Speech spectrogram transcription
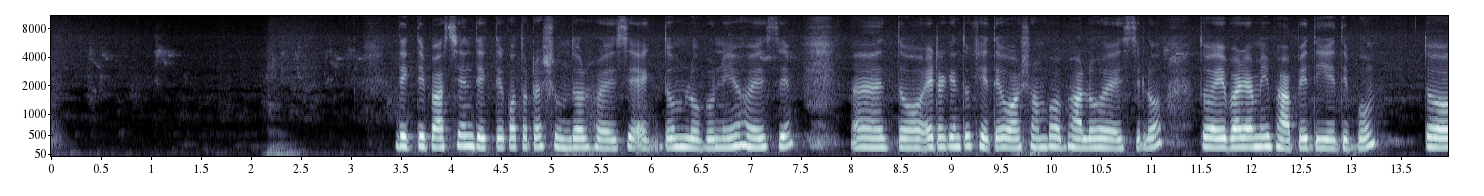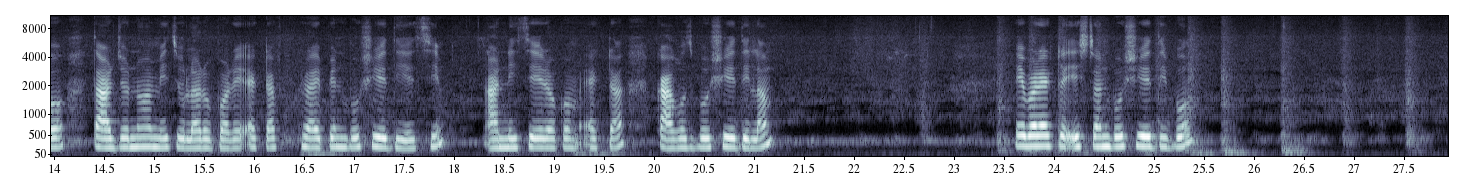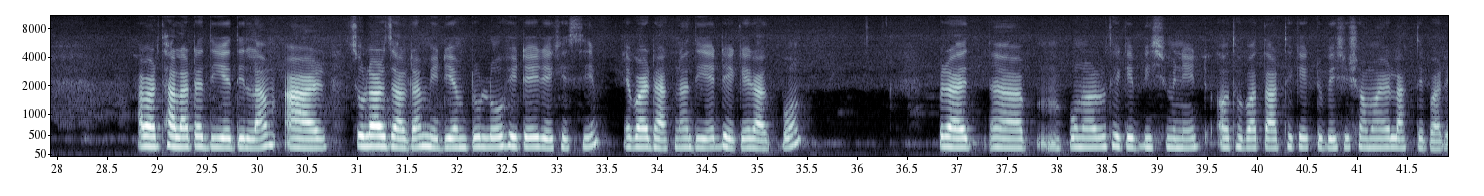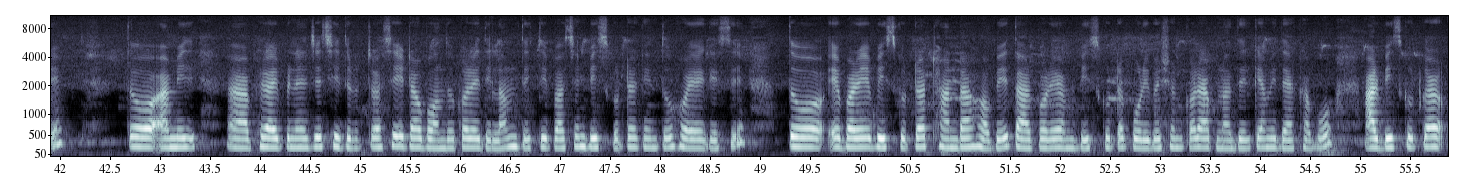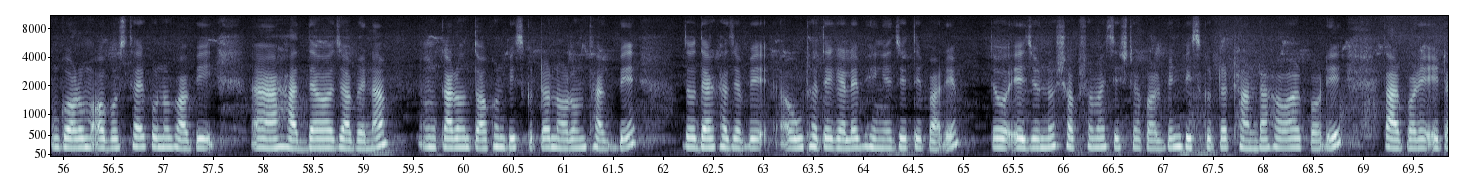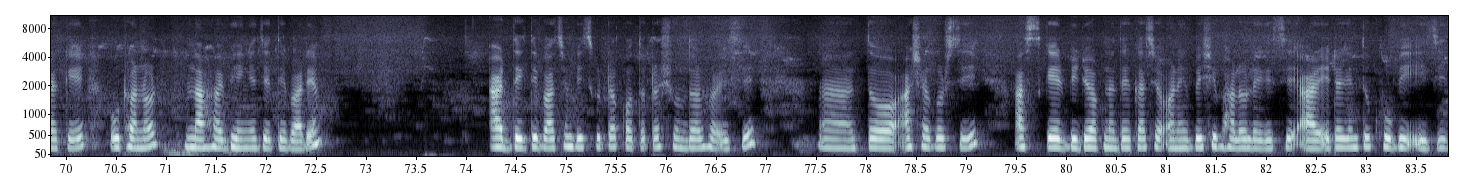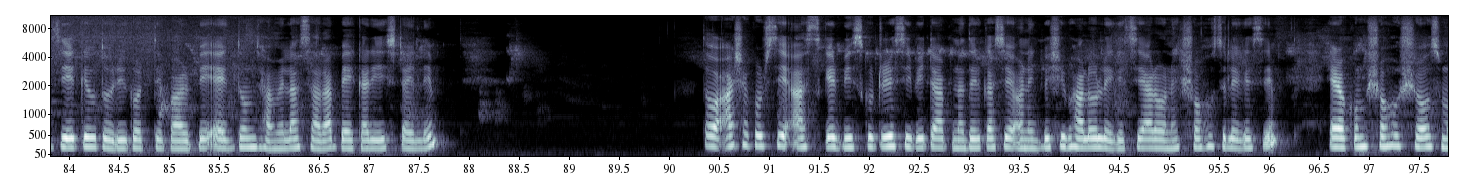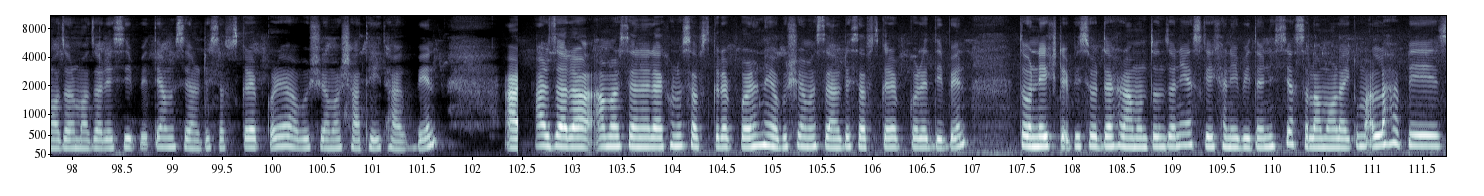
দেখতে পাচ্ছেন, দেখতে কতটা সুন্দর হয়েছে, একদম লোভনীয় হয়েছে। তো এটা কিন্তু খেতেও অসম্ভব ভালো হয়েছিল। তো এবারে আমি ভাপে দিয়ে দেব। তো তার জন্য আমি চুলার উপরে একটা ফ্রাই প্যান বসিয়ে দিয়েছি। আর নিচে এরকম একটা কাগজ বসিয়ে দিলাম। এবার একটা স্ট্যান্ড বসিয়ে দিব। আবার থালাটা দিয়ে দিলাম। আর চুলার জালটা মিডিয়াম টু লো হিটেই রেখেছি। এবার ঢাকনা দিয়ে ঢেকে রাখব। প্রায় পনেরো থেকে বিশ মিনিট অথবা তার থেকে একটু বেশি সময়ও লাগতে পারে। তো আমি ফ্রাই প্যানের যে ছিদ্রটা আছে এটাও বন্ধ করে দিলাম। দেখতে পাচ্ছেন বিস্কুটটা কিন্তু হয়ে গেছে। তো এবারে বিস্কুটটা ঠান্ডা হবে, তারপরে আমি বিস্কুটটা পরিবেশন করে আপনাদেরকে আমি দেখাবো। আর বিস্কুটটা গরম অবস্থায় কোনোভাবেই হাত দেওয়া যাবে না। কারণ তখন বিস্কুটটা নরম থাকবে। তো দেখা যাবে উঠাতে গেলে ভেঙে যেতে পারে। তো এই জন্য সবসময় চেষ্টা করবেন বিস্কুটটা ঠান্ডা হওয়ার পরে তারপরে এটাকে উঠানোর, না হয় ভেঙে যেতে পারে। আর দেখতে পাচ্ছেন বিস্কুটটা কতটা সুন্দর হয়েছে। তো আশা করছি আজকের ভিডিও আপনাদের কাছে অনেক বেশি ভালো লেগেছে। আর এটা কিন্তু খুবই ইজি যে কেউ তৈরি করতে পারবে একদম ঝামেলা ছাড়া বেকারি স্টাইলে তো আশা করছি আজকের বিস্কুট রেসিপিটা আপনাদের কাছে অনেক বেশি ভালো লেগেছে আর অনেক সহজ লেগেছে। এরকম সহজ সহজ, মজার মজার রেসিপি পেতে আমার চ্যানেলটি সাবস্ক্রাইব করে অবশ্যই আমার সাথেই থাকবেন। আর আর যারা আমার চ্যানেল এখনও সাবস্ক্রাইব করেন অবশ্যই আমার চ্যানেলটি সাবস্ক্রাইব করে দিবেন। তো নেক্সট এপিসোড দেখার আমন্ত্রণ জানিয়ে আজকে এখানেই বিদায় নিচ্ছি। আসসালামু আলাইকুম। আল্লাহ হাফিজ।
